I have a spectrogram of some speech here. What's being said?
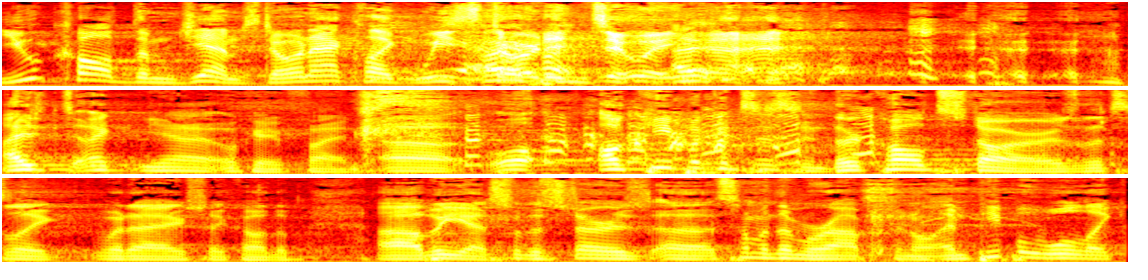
You called them gems. Don't act like we started doing that. I, I, yeah, okay, fine. Uh, well, I'll keep it consistent. They're called stars. That's like what I actually call them. Uh, but yeah, so the stars, uh, some of them are optional, and people will like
